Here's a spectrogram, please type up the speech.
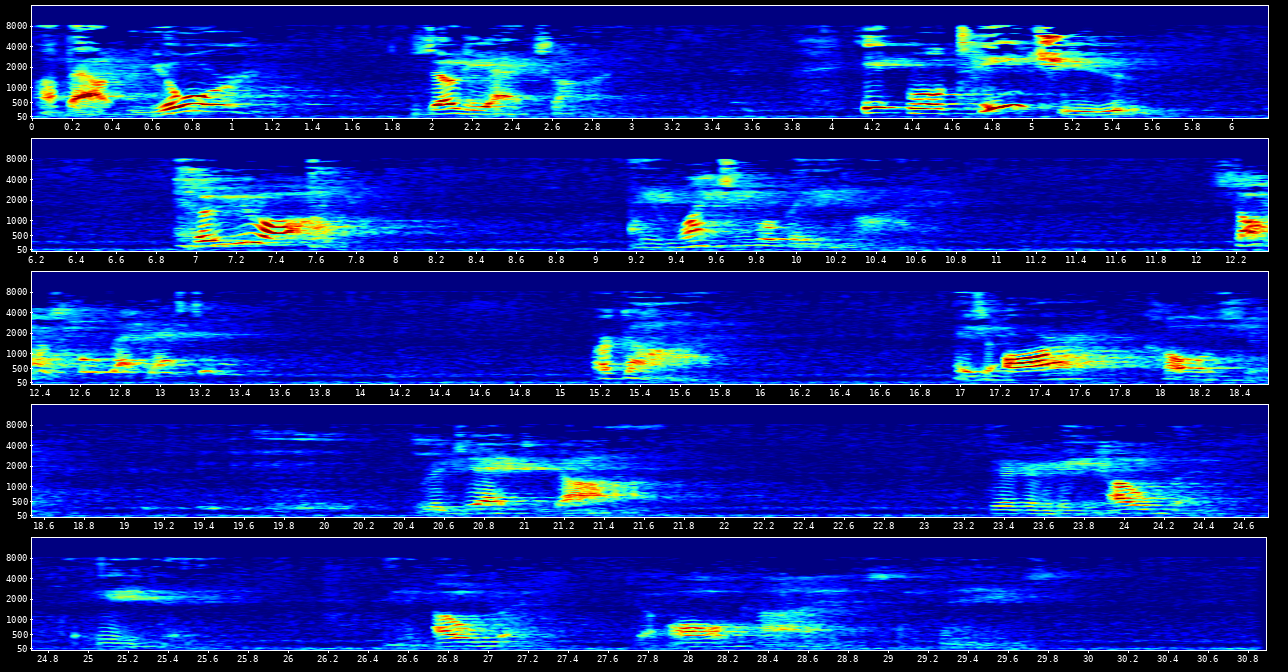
about your zodiac sign. It will teach you who you are and what you will be in life. Stars hold that destiny. Or God. As our culture rejects God, they're going to be open to anything and open to all kinds of things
